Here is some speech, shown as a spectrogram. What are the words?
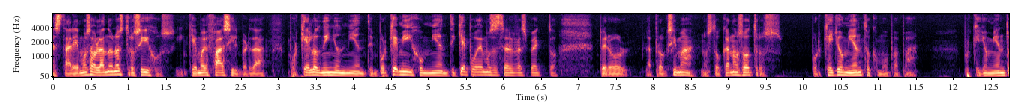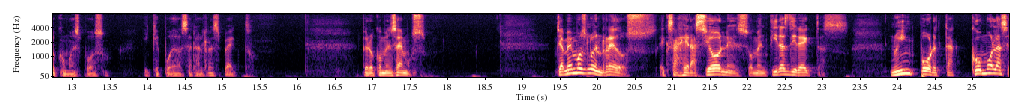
estaremos hablando de nuestros hijos y qué muy fácil, ¿verdad? ¿Por qué los niños mienten? ¿Por qué mi hijo miente? ¿Y qué podemos hacer al respecto? Pero la próxima nos toca a nosotros. ¿Por qué yo miento como papá? ¿Por qué yo miento como esposo? ¿Y qué puedo hacer al respecto? Pero comencemos. Llamémoslo enredos, exageraciones o mentiras directas. No importa cómo las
